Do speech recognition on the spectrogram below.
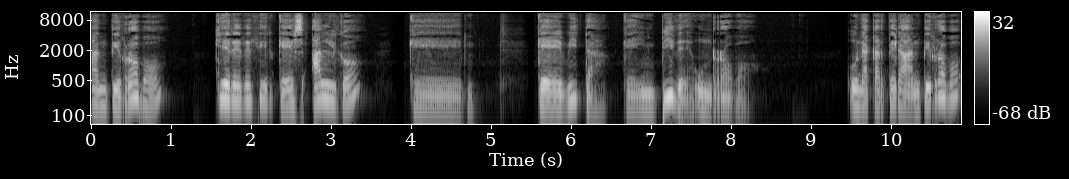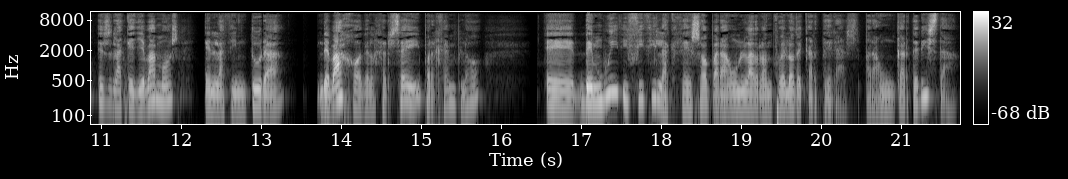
antirrobo quiere decir que es algo que que evita, que impide un robo. Una cartera antirrobo es la que llevamos en la cintura, debajo del jersey, por ejemplo, eh, de muy difícil acceso para un ladronzuelo de carteras, para un carterista.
